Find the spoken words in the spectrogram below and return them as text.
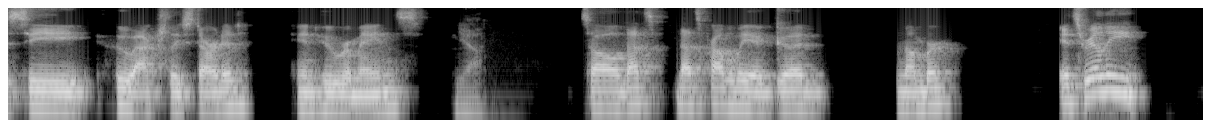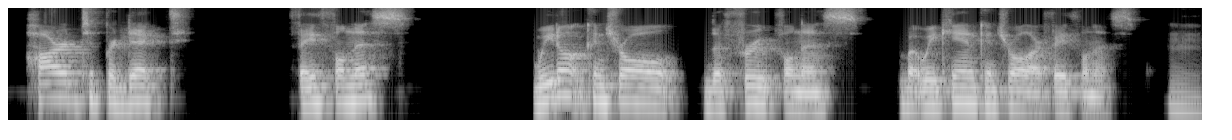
see who actually started and who remains. Yeah. So that's that's probably a good number. It's really hard to predict faithfulness. We don't control the fruitfulness, but we can control our faithfulness. Mm.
